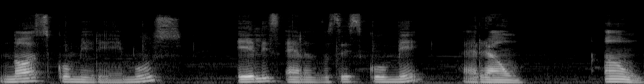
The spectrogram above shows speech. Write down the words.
Nós comeremos, eles, elas, vocês comerão. Ão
